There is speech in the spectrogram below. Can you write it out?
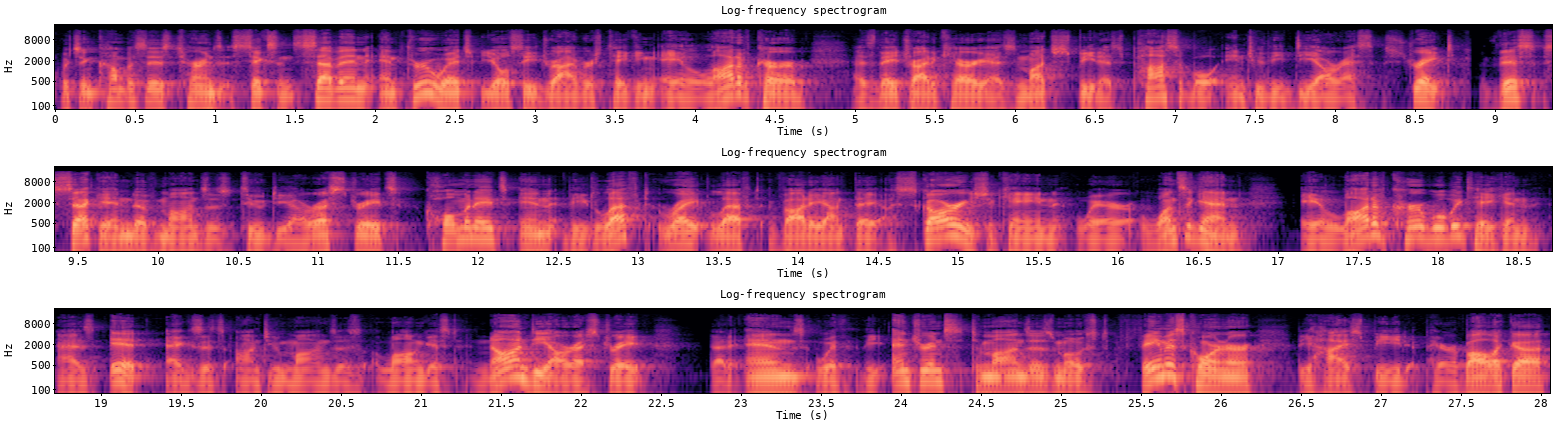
which encompasses turns 6 and 7, and through which you'll see drivers taking a lot of curb as they try to carry as much speed as possible into the DRS straight. This second of Monza's two DRS straights culminates in the left right left Variante Ascari chicane, where once again, a lot of curb will be taken as it exits onto Monza's longest non DRS straight that ends with the entrance to Monza's most famous corner, the high speed Parabolica,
